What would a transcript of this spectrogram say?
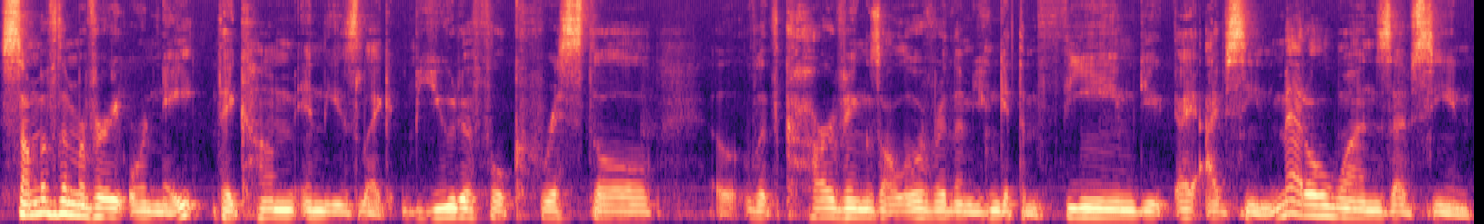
some of them are very ornate. They come in these like beautiful crystal uh, with carvings all over them. You can get them themed. You, I, i've seen metal ones. I've seen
